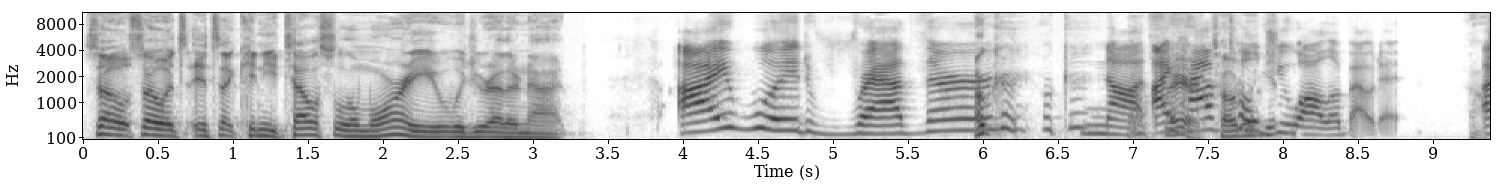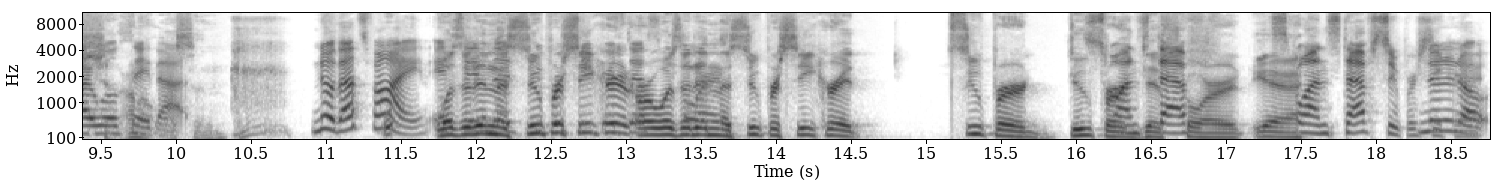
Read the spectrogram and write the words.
So, so it's it's a. Can you tell us a little more? Or you, would you rather not? I would rather Okay, okay. not. I have Totally told get- you all about it. Oh, I will say don't that. listen. No, that's fine. Was it in the, super secret, or was it in the super secret, super duper Swan Steph. Discord? Yeah. Swan Steph super No, secret. no, no. No.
